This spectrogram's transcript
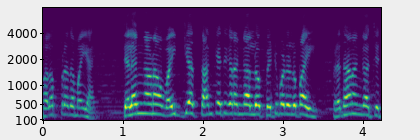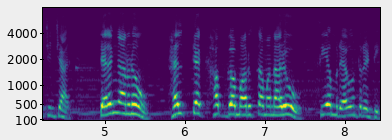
ఫలప్రదమయ్యాయి. తెలంగాణ వైద్య సాంకేతిక రంగాల్లో పెట్టుబడులపై ప్రధానంగా చర్చించారు. తెలంగాణను హెల్త్ టెక్ హబ్గా మారుస్తామన్నారు సీఎం రేవంత్ రెడ్డి.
